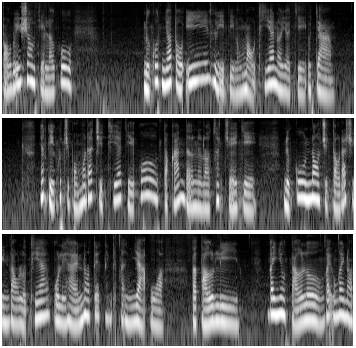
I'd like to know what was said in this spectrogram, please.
bảo đối sau chỉ lỡ có, nửa cô nhớ tôi ý lì thì lòng màu thiên rồi giờ chị ô chà. Nhớ tỷ cô chỉ bỏ mua đá chỉ thiên chị ô tao cán đỡ nửa lọt cho chị chị. Nửa cô no chỉ tàu đá chỉ tàu lỡ thiên ô lì hải no tết anh dạ ủa tao tao lì ngay nhiều tớ luôn ngay uống ngay nó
